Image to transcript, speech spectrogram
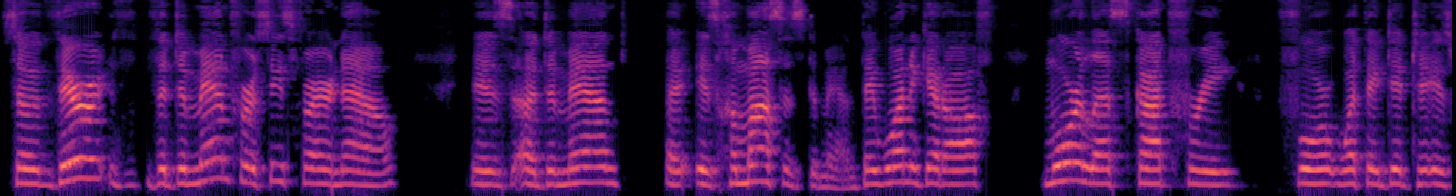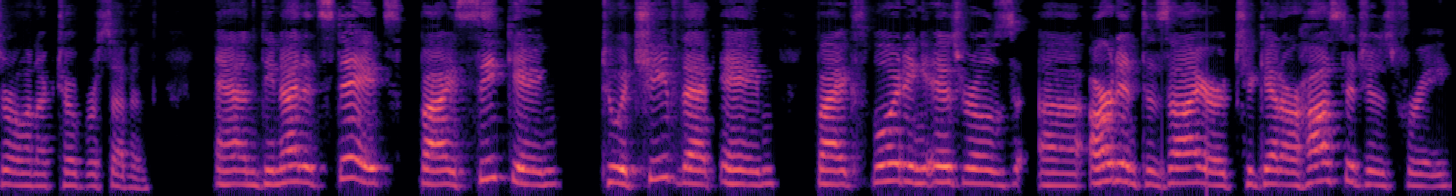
So there, the demand for a ceasefire now is a demand, is Hamas's demand. They want to get off more or less scot free for what they did to Israel on October 7th. And the United States, by seeking to achieve that aim, by exploiting Israel's uh, ardent desire to get our hostages free,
